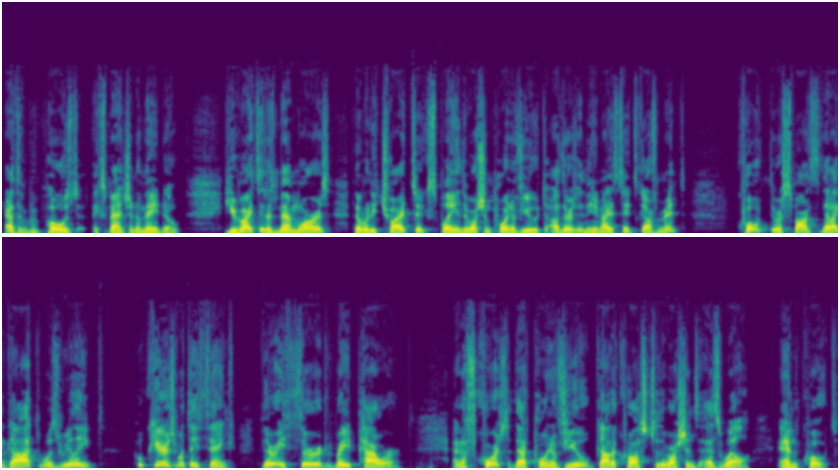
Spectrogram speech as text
at the proposed expansion of NATO. He writes in his memoirs that when he tried to explain the Russian point of view to others in the United States government, quote, the response that I got was really, who cares what they think? They're a third rate power. And of course, that point of view got across to the Russians as well. End quote.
